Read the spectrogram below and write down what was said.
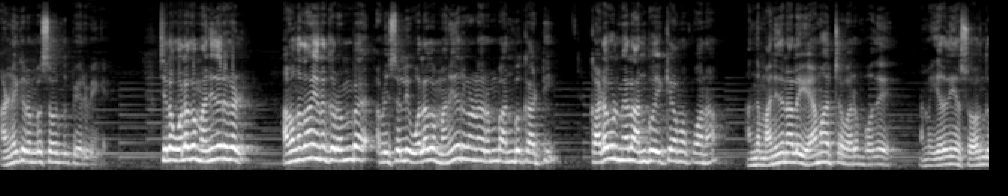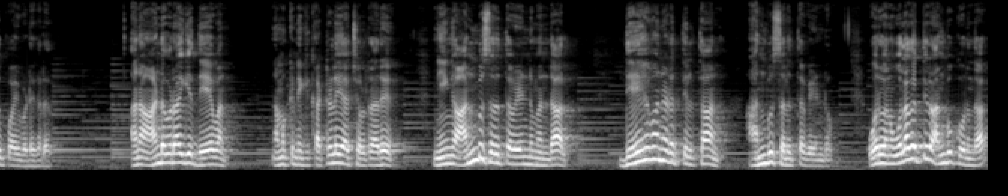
அன்னைக்கு ரொம்ப சோர்ந்து போயிடுவீங்க சில உலக மனிதர்கள் அவங்க தான் எனக்கு ரொம்ப அப்படி சொல்லி உலக மனிதர்களை ரொம்ப அன்பு காட்டி கடவுள் மேலே அன்பு வைக்காமல் போனால் அந்த மனிதனால் ஏமாற்ற வரும்போது நம்ம இருதயம் சோர்ந்து போய் விடுகிறது. ஆனால் ஆண்டவராகிய தேவன் நமக்கு இன்றைக்கி கட்டளையாக சொல்கிறாரு நீங்கள் அன்பு செலுத்த வேண்டுமென்றால் தேவனிடத்தில் தான் அன்பு செலுத்த வேண்டும். ஒருவன் உலகத்தில் அன்பு கூர்ந்தால்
